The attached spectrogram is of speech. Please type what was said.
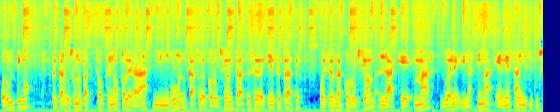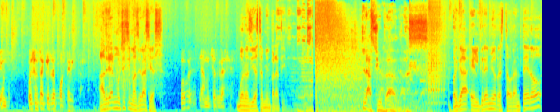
Por último, Ricardo Zuno enfatizó que no tolerará ningún caso de corrupción, trátese de quien se trate, pues es la corrupción la que más duele y lastima en esa institución. Pues hasta aquí el reporte, Víctor. Adrián, muchísimas gracias. Ya, muchas gracias. Buenos días también para ti. La ciudad. Oiga, el gremio restaurantero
